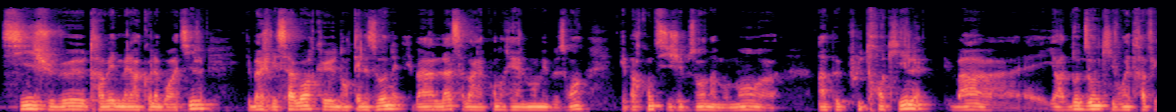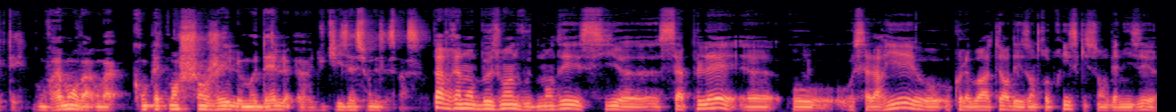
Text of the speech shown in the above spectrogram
Si je veux travailler de manière collaborative, eh ben, je vais savoir que dans telle zone, eh ben, là, ça va répondre réellement à mes besoins. Et par contre, si j'ai besoin d'un moment euh, un peu plus tranquille, eh ben, il y aura d'autres zones qui vont être affectées. Donc vraiment, on va, on va complètement changer le modèle euh, d'utilisation des espaces. Pas vraiment besoin de vous demander si euh, ça plaît euh, aux, salariés, aux, collaborateurs des entreprises qui sont organisés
